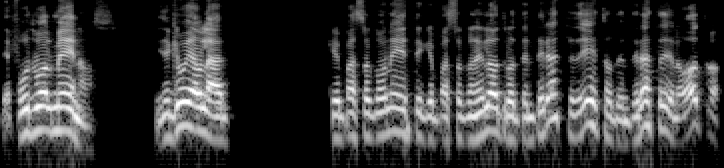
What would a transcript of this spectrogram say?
De fútbol menos. ¿Y de qué voy a hablar? ¿Qué pasó con este? ¿Qué pasó con el otro? ¿Te enteraste de esto? ¿Te enteraste de lo otro?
